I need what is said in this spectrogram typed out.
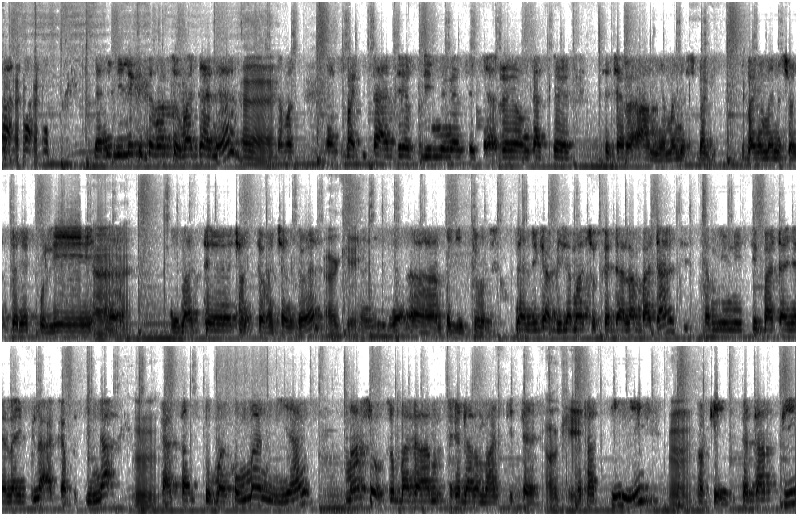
jadi bila kita masuk badan ya, kita masuk, dan sebab kita ada perlindungan secara orang kata secara am yang mana sebagai sebagaimana contohnya kulit Ah. Eh, mata contoh macam tu kan Okey. dan juga uh, begitu dan juga bila masuk ke dalam badan sistem imuniti badan yang lain pula akan bertindak Hmm. ke atas kuman-kuman yang masuk ke dalam ke dalam badan kita Okey. tetapi Hmm. okey tetapi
